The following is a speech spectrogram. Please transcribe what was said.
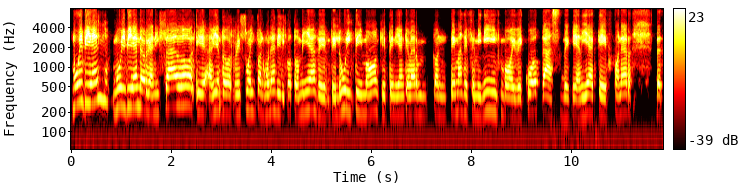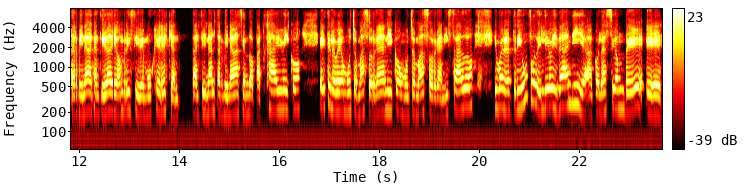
Muy bien, muy bien organizado, eh, habiendo resuelto algunas dicotomías del último que tenían que ver con temas de feminismo y de cuotas, de que había que poner determinada cantidad de hombres y de mujeres que al final terminaba siendo apartheidico. Este lo veo mucho más orgánico, mucho más organizado. Y bueno, el triunfo de Leo y Dani a colación de eh,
